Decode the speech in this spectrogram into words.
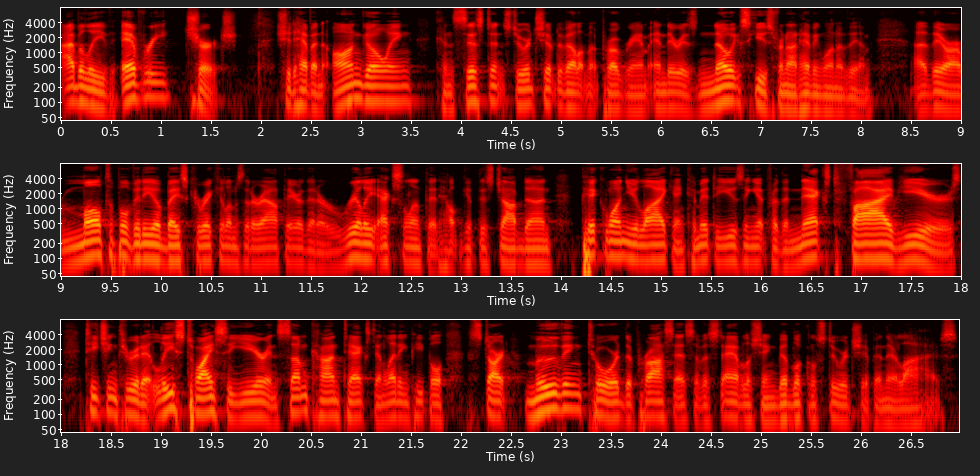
I believe every church should have an ongoing, consistent stewardship development program, and there is no excuse for not having one of them. Uh, there are multiple video based curriculums that are out there that are really excellent that help get this job done. Pick one you like and commit to using it for the next five years, teaching through it at least twice a year in some context and letting people start moving toward the process of establishing biblical stewardship in their lives.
